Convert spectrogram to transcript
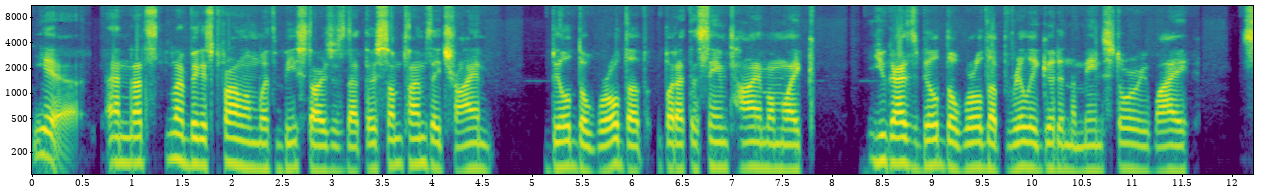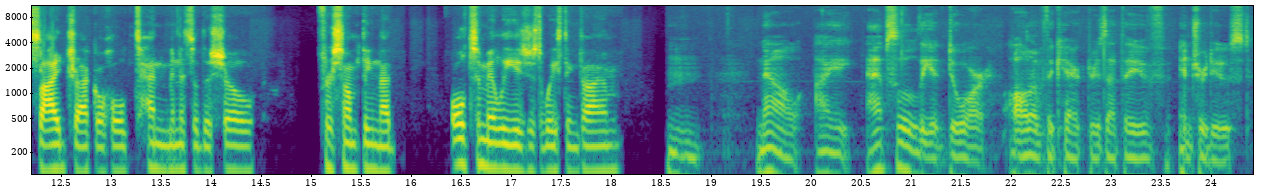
Yeah, and that's my biggest problem with Beastars is that there's sometimes they try and build the world up, but at the same time, I'm like, you guys build the world up really good in the main story. Why sidetrack a whole 10 minutes of the show for something that ultimately is just wasting time? Mm-hmm. Now, I absolutely adore all of the characters that they've introduced.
